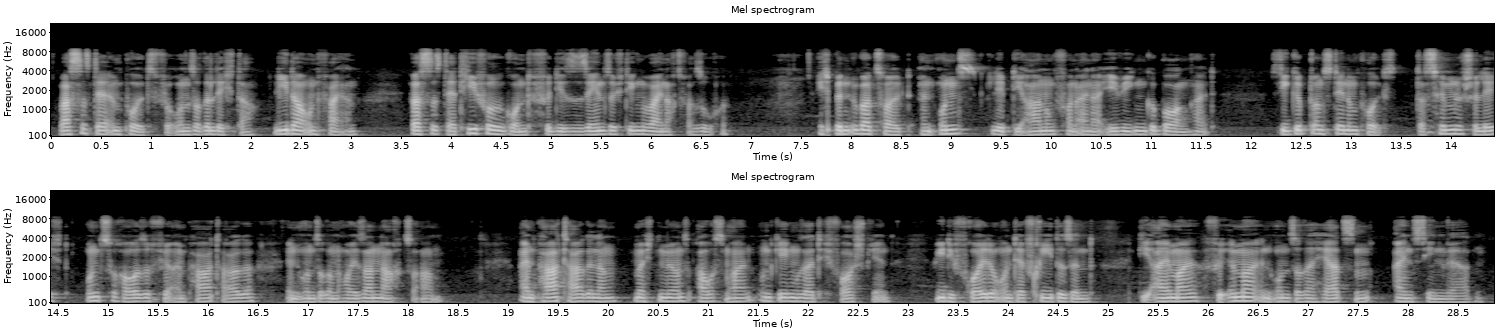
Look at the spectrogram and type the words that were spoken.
Was ist der Impuls für unsere Lichter, Lieder und Feiern? Was ist der tiefere Grund für diese sehnsüchtigen Weihnachtsversuche? Ich bin überzeugt, in uns lebt die Ahnung von einer ewigen Geborgenheit. Sie gibt uns den Impuls, das himmlische Licht und zu Hause für ein paar Tage in unseren Häusern nachzuahmen. Ein paar Tage lang möchten wir uns ausmalen und gegenseitig vorspielen, wie die Freude und der Friede sind, die einmal für immer in unsere Herzen einziehen werden.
